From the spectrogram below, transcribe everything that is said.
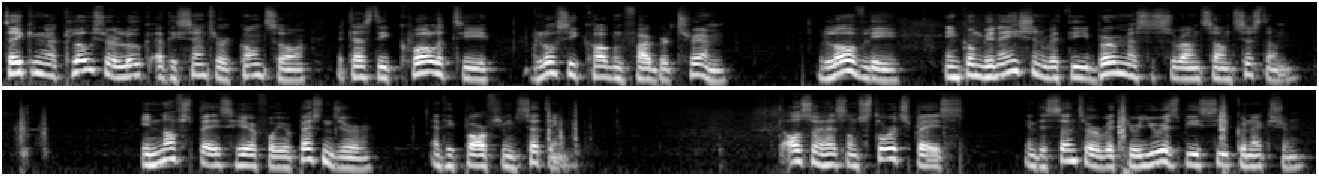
Taking a closer look at the center console, it has the quality glossy carbon fiber trim. Lovely in combination with the Burmester surround sound system. Enough space here for your passenger and the perfume setting. It also has some storage space in the center with your USB-C connection.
